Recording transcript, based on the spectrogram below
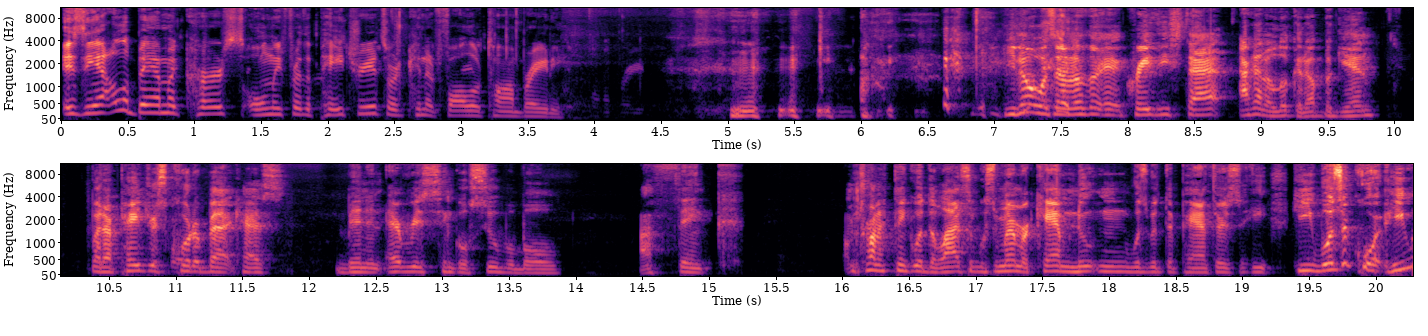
Is the Alabama curse only for the Patriots, or can it follow Tom Brady? you know what's another crazy stat? I got to look it up again. But a Patriots quarterback has been in every single Super Bowl. I think. I'm trying to think what the last thing was. Remember, Cam Newton was with the Panthers. He he was a court. He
